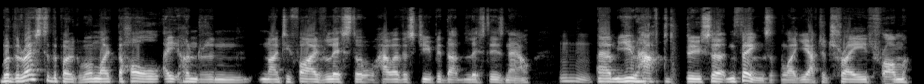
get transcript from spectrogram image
but the rest of the Pokemon, like the whole 895 list or however stupid that list is now, um, you have to do certain things. Like you have to trade from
